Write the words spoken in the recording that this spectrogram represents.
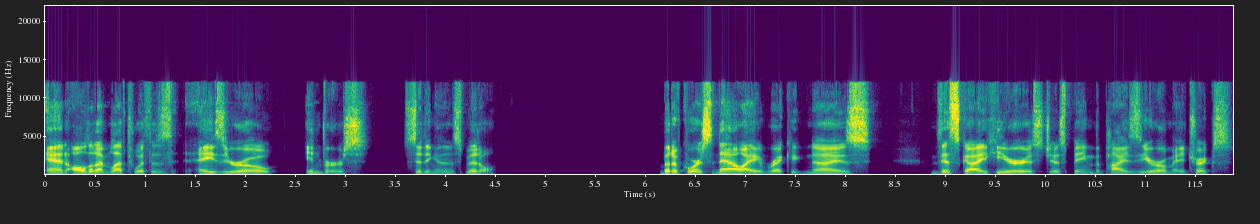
And all that I'm left with is A0 inverse sitting in this middle. But of course, now I recognize this guy here is just being the pi zero matrix.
